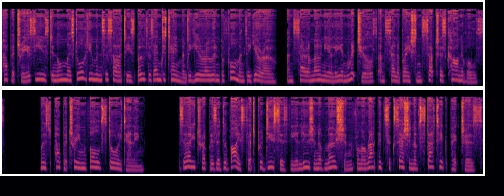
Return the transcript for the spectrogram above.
Puppetry is used in almost all human societies both as entertainment a euro and performance a euro, and ceremonially in rituals and celebrations such as carnivals. Most puppetry involves storytelling, Zoetrope is a device that produces the illusion of motion from a rapid succession of static pictures.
